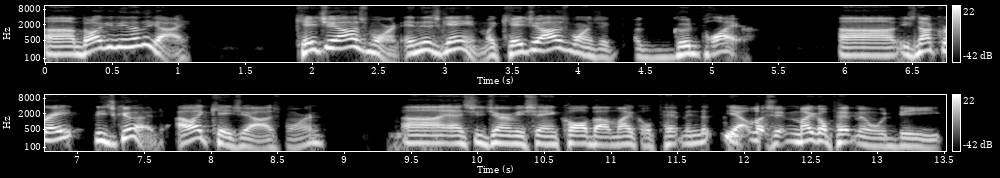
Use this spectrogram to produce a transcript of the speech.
Um, but I'll give you another guy. KJ Osborn in this game. Like KJ Osborn's a, a good player. Uh, he's not great, but he's good. I like KJ Osborn. Uh, I see Jeremy saying call about Michael Pittman. Yeah, listen, Michael Pittman would be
